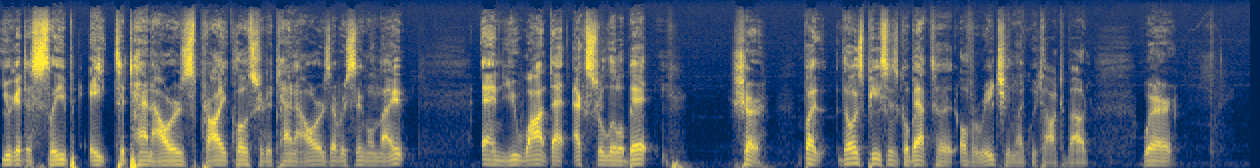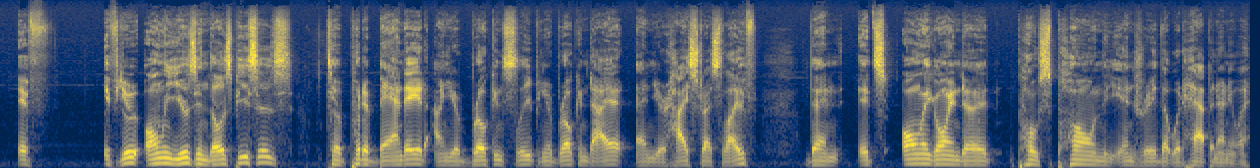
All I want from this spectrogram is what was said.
you get to sleep 8 to 10 hours probably closer to 10 hours every single night and you want that extra little bit sure but those pieces go back to overreaching like we talked about where if if you're only using those pieces to put a band-aid on your broken sleep and your broken diet and your high stress life then it's only going to postpone the injury that would happen anyway.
